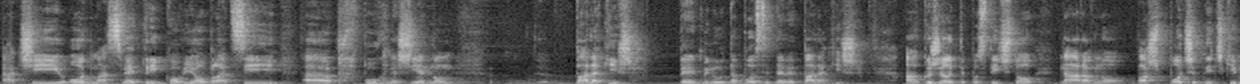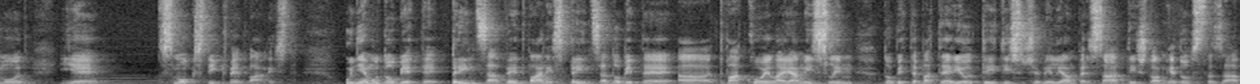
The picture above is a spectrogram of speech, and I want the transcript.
znači odmah sve trikovi, oblaci, puhneš jednom pada kiša. 5 minuta poslije tebe pada kiša. Ako želite postići to, naravno, vaš početnički mod je Smoke Stick V12. U njemu dobijete princa, V12 princa, dobijete dva kojla, ja mislim, dobijete bateriju od 3000 mAh, što vam je dosta za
